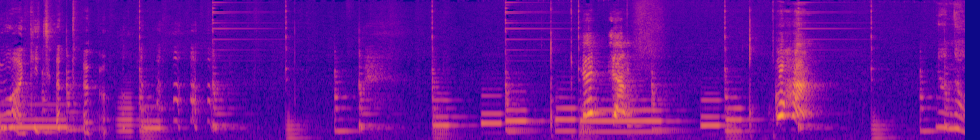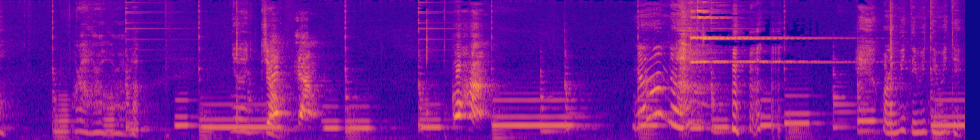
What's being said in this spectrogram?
もう飽きちゃったのなっちゃん。ご飯。やだほらほらほらほら。にゃんちゃん。なっちゃん。ご飯。なんだほら見て見て見て。こ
